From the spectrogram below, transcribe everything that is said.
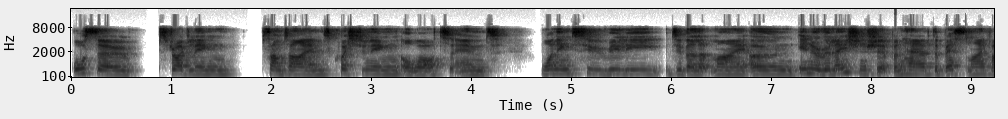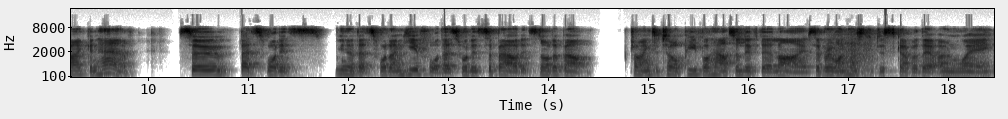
also struggling sometimes, questioning a lot, and wanting to really develop my own inner relationship and have the best life I can have. So that's what it's, you know, that's what I'm here for. That's what it's about. It's not about trying to tell people how to live their lives. Everyone has to discover their own way.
